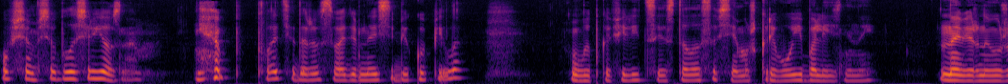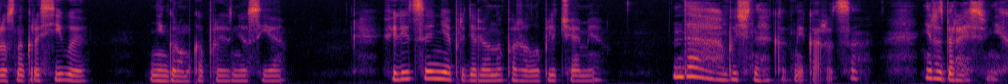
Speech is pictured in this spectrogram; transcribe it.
В общем, все было серьезно. Я платье даже свадебное себе купила. Улыбка Фелиции стала совсем уж кривой и болезненной. «Наверное, ужасно красивая», — негромко произнес я. Фелиция неопределенно пожала плечами. Да, обычная, как мне кажется. Не разбираясь в них.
